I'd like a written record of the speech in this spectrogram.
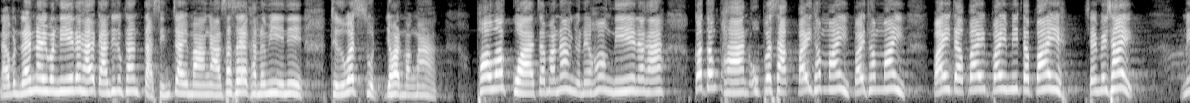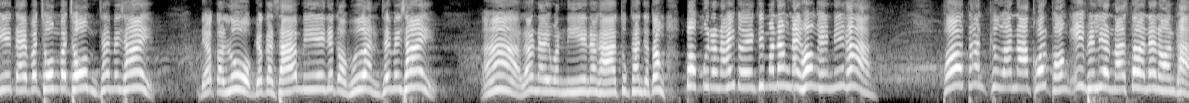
นะและในวันนี้นะคะการที่ทุกท่านตัดสินใจมางานซักแซ a คามีนี่ ถือว่าสุดยอดมากๆ เพราะว่ากว่าจะมานั่งอยู่ในห้องนี้นะคะ ก็ต้องผ่านอุปสรรคไปทำไม ไปทำไม ไปแต่ไปไปมีแต่ไป ใช่ไม่ใช่ มีแต่ประชุมประชุม ใช่ไม่ใช่ เดี๋ยวกับลูก เดี๋ยวกับสามี เดี๋ยวกับเพื่อน ใช่ไม่ใช่อ่าแล้วในวันนี้นะคะ ทุกท่านจะต้องปรบมือดังๆให้ตัวเองที่มานั่งในห้องแห่งนี้ค่ะ เพราะท่านคืออนาคตของ Imperial Master แน่นอนค่ะ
